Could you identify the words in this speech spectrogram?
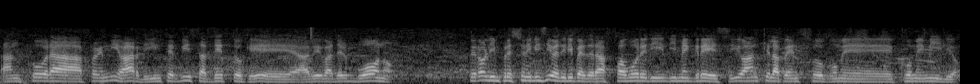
ancora Frank Nivardi, in intervista ha detto che aveva del buono, però l'impressione visiva, di ripetere, a favore di, di McGrace, io anche la penso come, come Emilio.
